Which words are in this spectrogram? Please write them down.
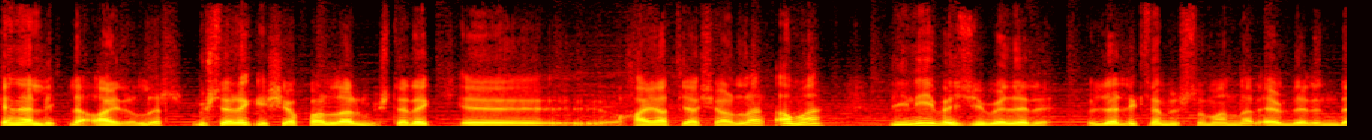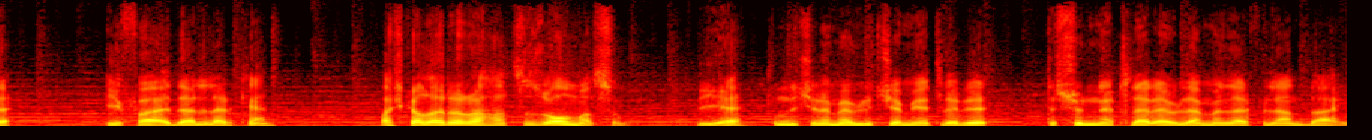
genellikle ayrılır. Müşterek iş yaparlar, müşterek e, hayat yaşarlar ama dini vecibeleri özellikle Müslümanlar evlerinde ifa ederlerken başkaları rahatsız olmasın diye bunun içine mevlid cemiyetleri, sünnetler, evlenmeler falan dahil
